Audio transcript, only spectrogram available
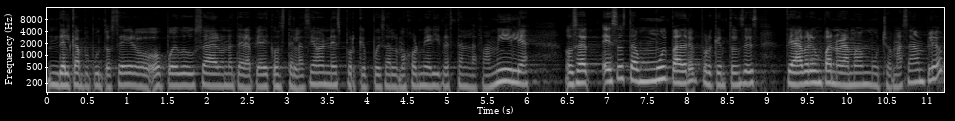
del campo punto cero o puedo usar una terapia de constelaciones porque pues a lo mejor mi herida está en la familia. O sea, eso está muy padre porque entonces te abre un panorama mucho más amplio.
